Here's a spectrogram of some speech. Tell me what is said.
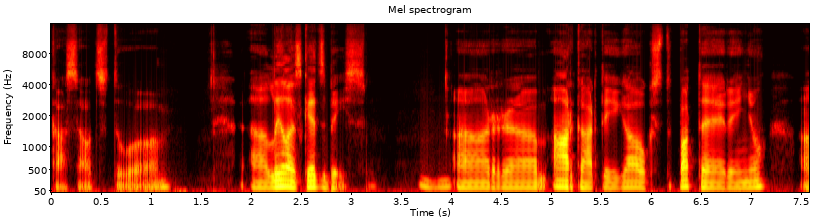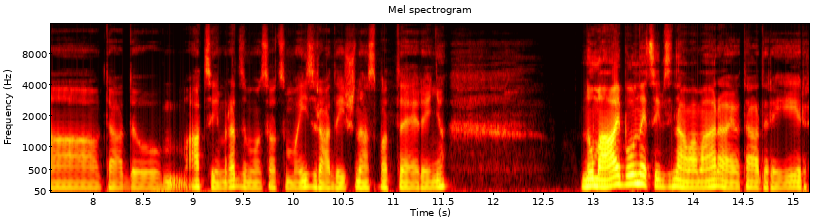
kā sauc to, uh, Lielais Gatsbijs mhm. ar uh, ārkārtīgi augstu patēriņu, uh, tādu acīm redzamo saucamo izrādīšanās patēriņu. Nu, māju būvniecība zināmā mērā jau tāda arī ir.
